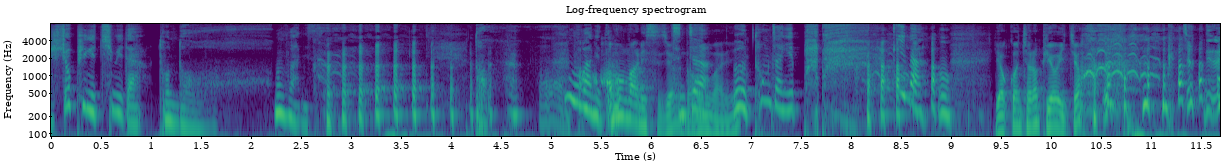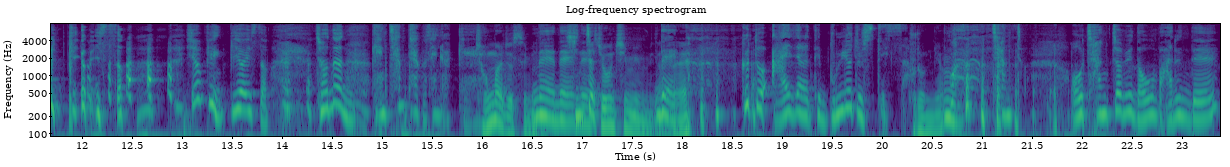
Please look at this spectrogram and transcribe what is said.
쇼핑이 취미다. 돈 너무 많이 써. 너무 많이 들어. 너무 많이 쓰죠. 진짜 너무 많이 어, 통장이 바닥이나. 어. 여권처럼 비어 있죠. 그죠? 늘 비어 있어. 쇼핑 비어 있어. 저는 괜찮다고 생각해. 정말 좋습니다. 네, 네, 진짜 네. 좋은 취미입니다. 네. 네. 그것도 아이들한테 물려줄 수도 있어. 그럼요. 음, 장점. 어, 장점이 너무 많은데.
